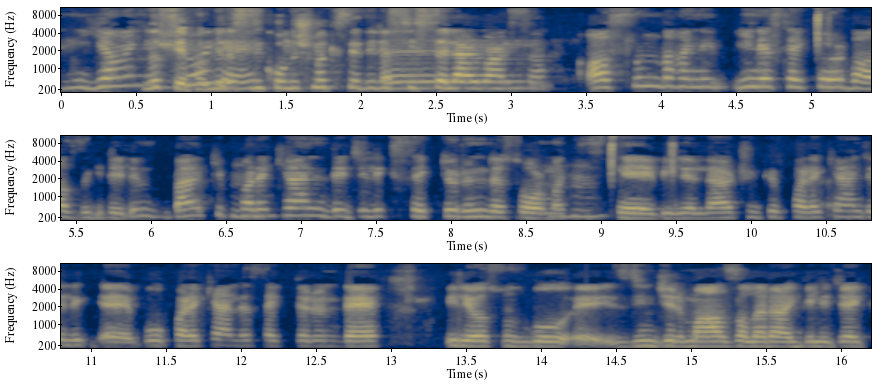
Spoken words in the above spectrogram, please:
Yani Nasıl yapalım? Ya da şöyle, sizin konuşmak istediğiniz Ee, hisseler varsa. Aslında hani yine sektör bazlı gidelim. Belki parakendecilik sektörünü de sormak Hı hı. isteyebilirler. Çünkü parakendecilik e, bu parakende sektöründe biliyorsunuz bu e, zincir mağazalara gelecek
